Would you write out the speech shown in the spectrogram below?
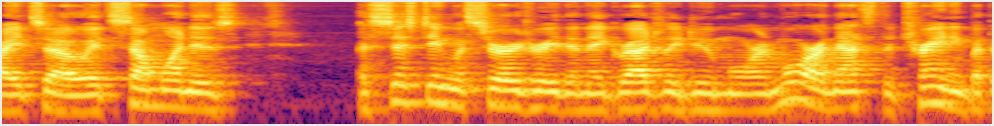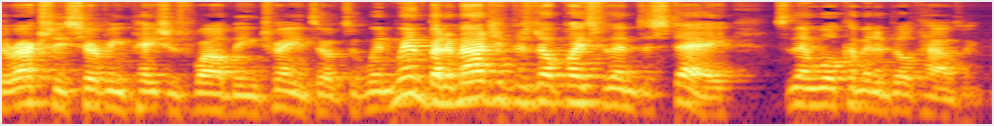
right? So it's someone is assisting with surgery, then they gradually do more and more, and that's the training. But they're actually serving patients while being trained, so it's a win win. But imagine if there's no place for them to stay, so then we'll come in and build housing.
